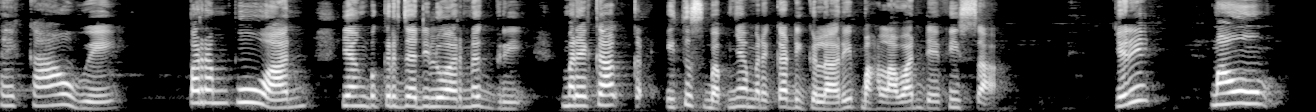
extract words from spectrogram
TKW perempuan yang bekerja di luar negeri, mereka itu sebabnya mereka digelari pahlawan devisa. Jadi mau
